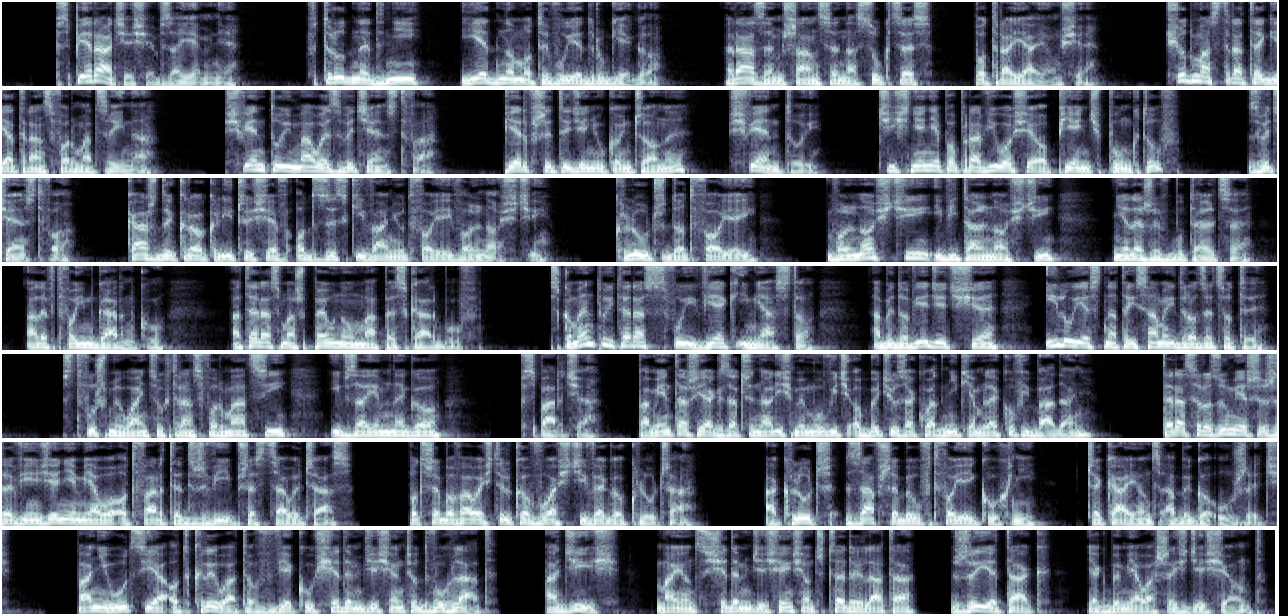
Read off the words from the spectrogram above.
Wspieracie się wzajemnie. W trudne dni jedno motywuje drugiego. Razem szanse na sukces potrajają się. Siódma strategia transformacyjna. Świętuj małe zwycięstwa. Pierwszy tydzień ukończony? Świętuj. Ciśnienie poprawiło się o 5 punktów? Zwycięstwo. Każdy krok liczy się w odzyskiwaniu Twojej wolności. Klucz do Twojej wolności i witalności nie leży w butelce, ale w Twoim garnku, a teraz masz pełną mapę skarbów. Skomentuj teraz swój wiek i miasto, aby dowiedzieć się, ilu jest na tej samej drodze co Ty. Stwórzmy łańcuch transformacji i wzajemnego wsparcia. Pamiętasz, jak zaczynaliśmy mówić o byciu zakładnikiem leków i badań? Teraz rozumiesz, że więzienie miało otwarte drzwi przez cały czas. Potrzebowałeś tylko właściwego klucza. A klucz zawsze był w twojej kuchni, czekając, aby go użyć. Pani Łucja odkryła to w wieku 72 lat, a dziś, mając 74 lata, żyje tak, jakby miała 60.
